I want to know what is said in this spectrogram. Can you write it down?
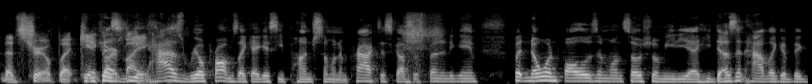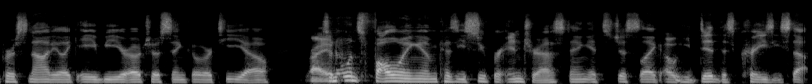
That's true, but can't because guard he has real problems. Like I guess he punched someone in practice, got suspended a game, but no one follows him on social media. He doesn't have like a big personality like AB or Ocho Cinco or To. right? So no one's following him because he's super interesting. It's just like, oh, he did this crazy stuff.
